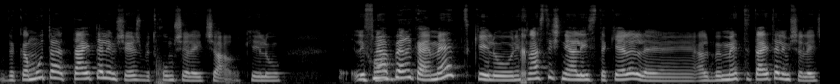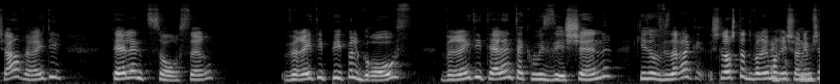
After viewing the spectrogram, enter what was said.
וכמות הטייטלים שיש בתחום של HR. כאילו, לפני נכון. הפרק, האמת, כאילו, נכנסתי שנייה להסתכל על, אה, על באמת titles של HR, וראיתי talent sourcer, וראיתי people growth, וראיתי talent acquisition, כאילו, וזה רק שלושת הדברים הראשונים ש...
